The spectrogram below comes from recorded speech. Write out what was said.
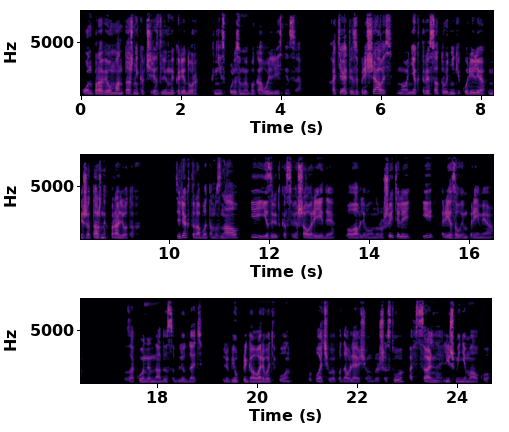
Он провел монтажников через длинный коридор к неиспользуемой боковой лестнице. Хотя это и запрещалось, но некоторые сотрудники курили в межэтажных пролетах. Директор об этом знал и изредка совершал рейды, вылавливал нарушителей и резал им премию. Законы надо соблюдать, любил приговаривать он, выплачивая подавляющему большинству официально лишь минималку,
